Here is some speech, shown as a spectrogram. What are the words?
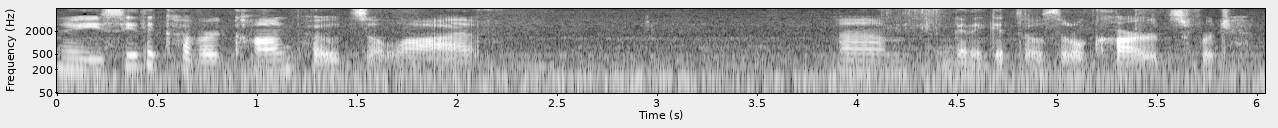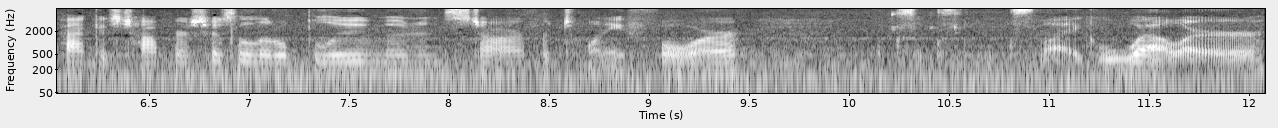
You know, you see the covered compotes a lot. Um, I'm going to get those little cards for package toppers. There's a little blue moon and star for 24. Looks, looks, looks like Weller.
